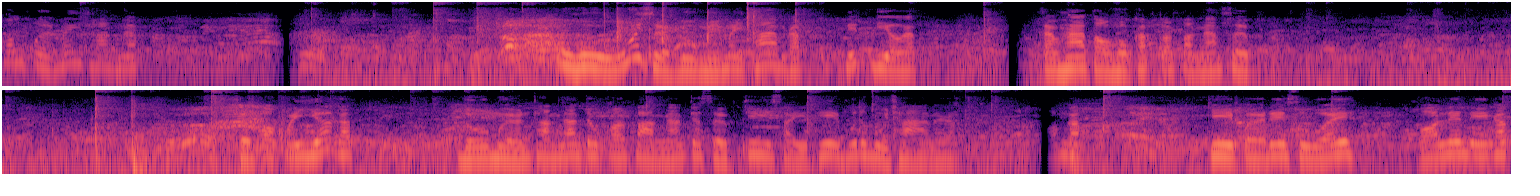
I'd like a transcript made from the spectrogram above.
ก้มเปิดไม่ทันครับ โอ้โหเสิร์ฟลูกนี้ไม่ข้ามครับ นิดเดียวครับแต่5ต่อ6ครับก่อนปังน้ำเสิร์ฟเสิร์ฟออกไปเยอะครับ ดูเหมือนทางด้านเจ้ากรปากน้ำจะเสิร์ฟจี้ใส่เทพพุทธบูชานะครับ พร้อมครับกี้เปิดได้สวยกรเล่นเองครับ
